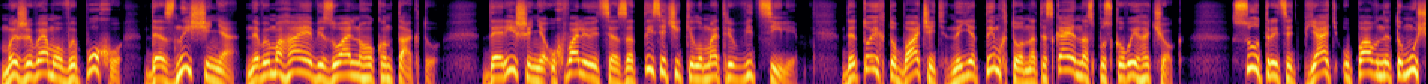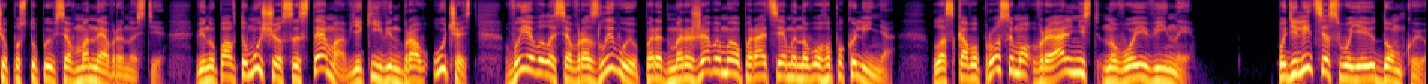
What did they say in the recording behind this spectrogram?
Ми живемо в епоху, де знищення не вимагає візуального контакту, де рішення ухвалюються за тисячі кілометрів від цілі, де той, хто бачить, не є тим, хто натискає на спусковий гачок. Су-35 упав не тому, що поступився в маневреності. Він упав тому, що система, в якій він брав участь, виявилася вразливою перед мережевими операціями нового покоління. Ласкаво просимо в реальність нової війни. Поділіться своєю думкою.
